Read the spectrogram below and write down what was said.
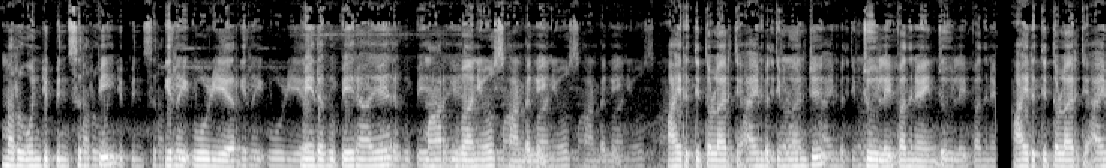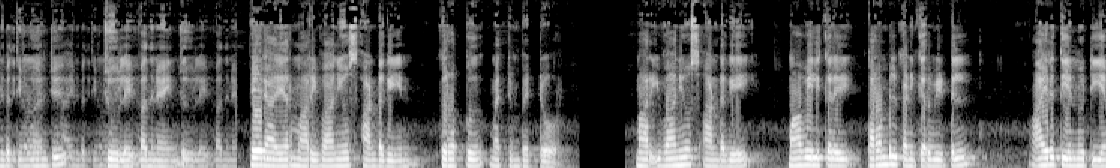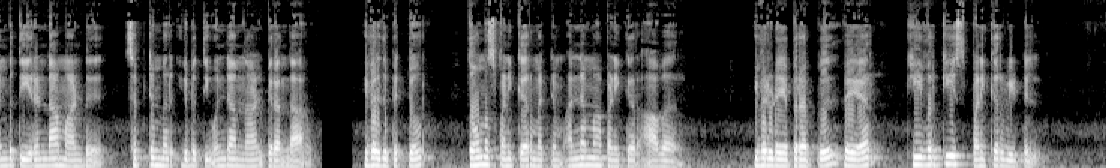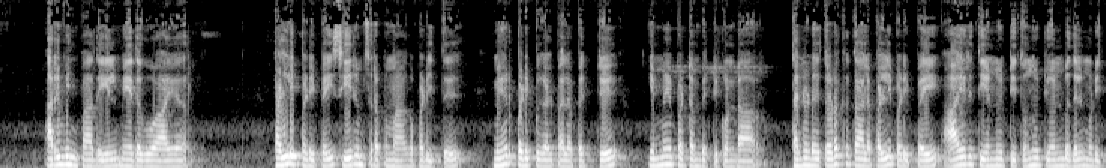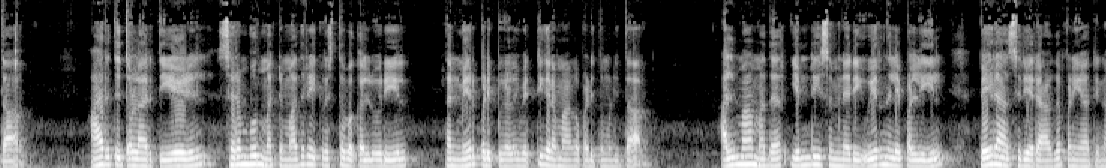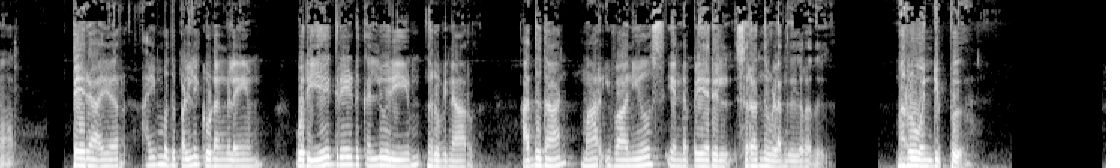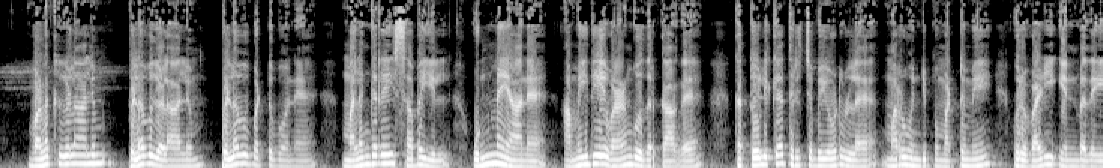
மறு ஒன்றிப்பின் சிற்பி இறை ஊழியர் இறை ஊழியர் மேதகு பேராய மார் இவானியோஸ் ஆண்டகை. ஆண்டகை. ஆயிரத்தி தொள்ளாயிரத்தி ஐம்பத்தி மூன்று ஜூலை பதினைந்து. ஜூலை பதினைந்து. ஆயிரத்தி தொள்ளாயிரத்தி ஐம்பத்தி மூன்று ஜூலை பதினைந்து. ஜூலை பதினைந்து. பேராயர் மார் இவானியோஸ் ஆண்டகையின் பிறப்பு மற்றும் பெற்றோர். மார் இவானியோஸ் ஆண்டகை மாவேலிக்கரை பரம்பில் பணிக்கர் வீட்டில் ஆயிரத்தி எண்ணூற்றி எண்பத்தி இரண்டாம் ஆண்டு செப்டம்பர் இருபத்தி ஒன்றாம் நாள் பிறந்தார். இவரது பெற்றோர் தோமஸ் பணிக்கர் மற்றும் அன்னம்மா பணிக்கர் ஆவர். இவருடைய பிறப்பு பெயர் கீவர்கீஸ் பணிக்கர் வீட்டில். அறிவின் பாதையில் மேதகுவாயர் பள்ளி படிப்பை சீரும் சிறப்புமாக படித்து மேற்படிப்புகள் பல பெற்று எம்ஏ பட்டம் பெற்றுக்கொண்டார் தன்னுடைய தொடக்க கால பள்ளி படிப்பை ஆயிரத்தி எண்ணூற்றி தொண்ணூற்றி ஒன்பதில் முடித்தார். ஆயிரத்தி தொள்ளாயிரத்தி ஏழில் சிரம்பூர் மற்றும் மதுரை கிறிஸ்தவ கல்லூரியில் தன் மேற்படிப்புகளை வெற்றிகரமாக படித்து முடித்தார். அல்மா மதர் எம்டி செமினரி உயர்நிலைப் பள்ளியில் பேராசிரியராக பணியாற்றினார். பேராயர் ஐம்பது பள்ளிக்கூடங்களையும் ஒரு ஏ கிரேடு கல்லூரியும் நிறுவினார். அதுதான் மார் இவானியோஸ் என்ற பெயரில் சிறந்து விளங்குகிறது. மறு ஒன்றிப்பு வழக்குகளாலும் பிளவுகளாலும் பிளவுபட்டு போன மலங்கரை சபையில் உண்மையான அமைதியை வழங்குவதற்காக கத்தோலிக்க திருச்சபையோடுள்ள மறு ஒன்றிப்பு மட்டுமே ஒரு வழி என்பதை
